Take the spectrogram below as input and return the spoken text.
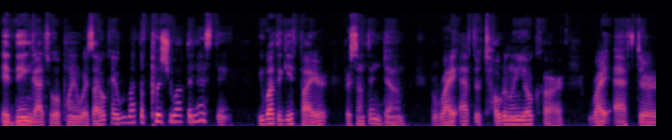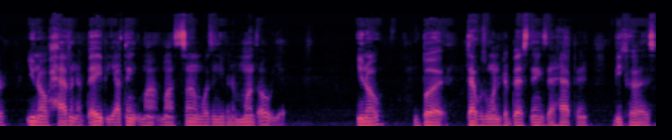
it then got to a point where it's like, okay, we're about to push you out the nest thing. You about to get fired for something dumb right after totaling your car, right after, you know, having a baby. I think my, my son wasn't even a month old yet, you know, but that was one of the best things that happened because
